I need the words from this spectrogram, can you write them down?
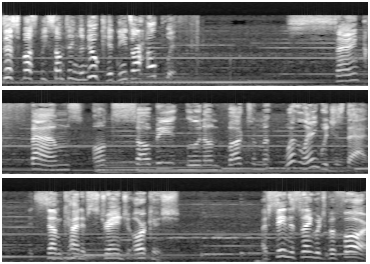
This must be something the new kid needs our help with. Cinq femmes ont sabi un envartement. What language is that? It's some kind of strange Orcish. I've seen this language before.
